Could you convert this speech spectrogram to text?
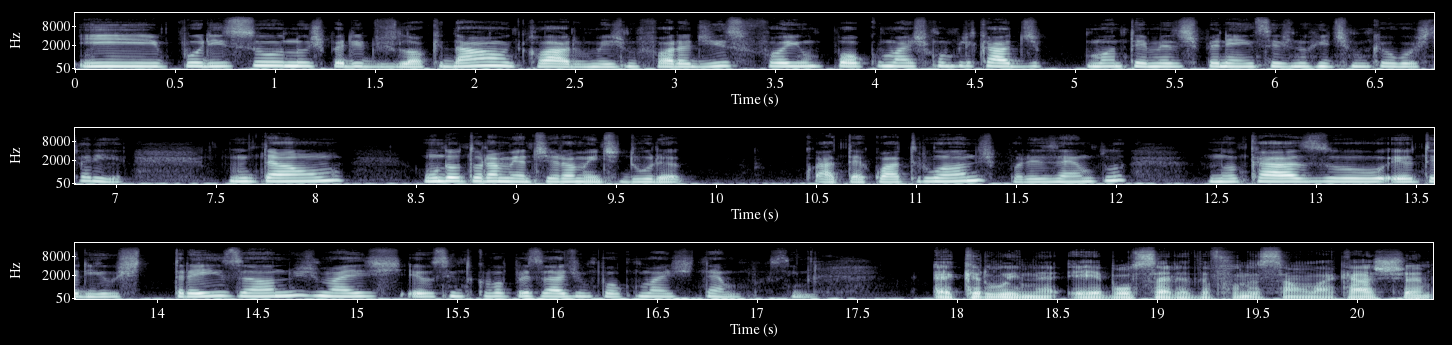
E por isso, nos períodos de lockdown, claro, mesmo fora disso, foi um pouco mais complicado de manter minhas experiências no ritmo que eu gostaria. Então, um doutoramento geralmente dura até quatro anos, por exemplo. No caso, eu teria os três anos, mas eu sinto que vou precisar de um pouco mais de tempo. Assim. A Carolina é bolseira da Fundação La Caixa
